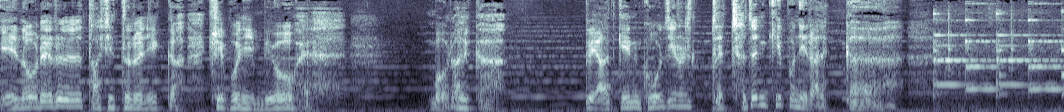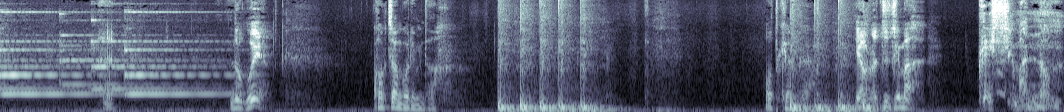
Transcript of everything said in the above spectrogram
이 노래를 다시 들으니까 기분이 묘해. 뭐랄까, 빼앗긴 고지를 되찾은 기분이랄까. 아, 누구야? 곽장거리입니다. 어떻게 할까요? 열어주지 마. 괘씸한 놈.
